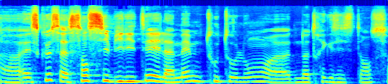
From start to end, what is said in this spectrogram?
Euh, Est-ce que sa sensibilité est la même tout au long euh, de notre existence?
